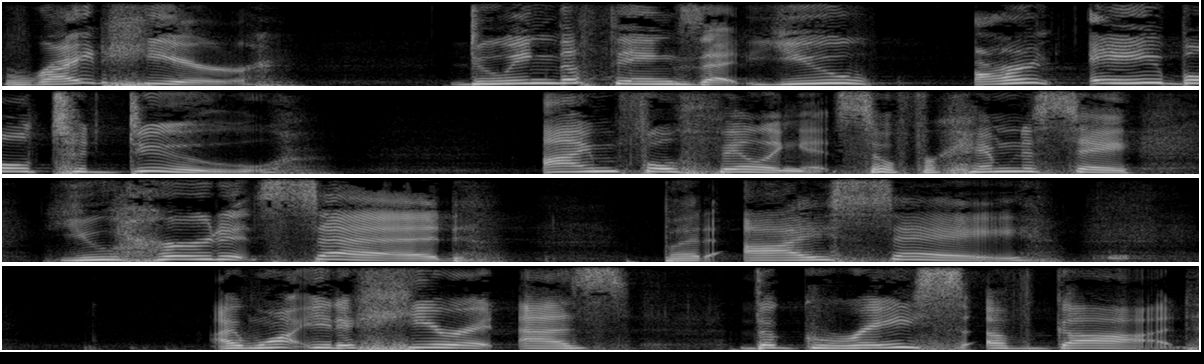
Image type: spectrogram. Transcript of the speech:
right here doing the things that you aren't able to do. I'm fulfilling it. So for him to say, You heard it said, but I say, I want you to hear it as the grace of God,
